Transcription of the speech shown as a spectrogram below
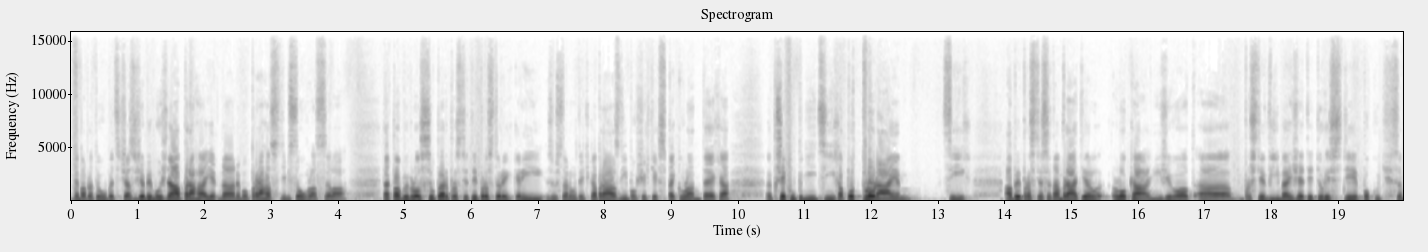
nemám na to vůbec čas, že by možná Praha jedna nebo Praha s tím souhlasila, tak pak by bylo super prostě ty prostory, které zůstanou teďka prázdní po všech těch spekulantech a překupnících a podpronájemcích, aby prostě se tam vrátil lokální život a prostě víme, že ty turisti, pokud se,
